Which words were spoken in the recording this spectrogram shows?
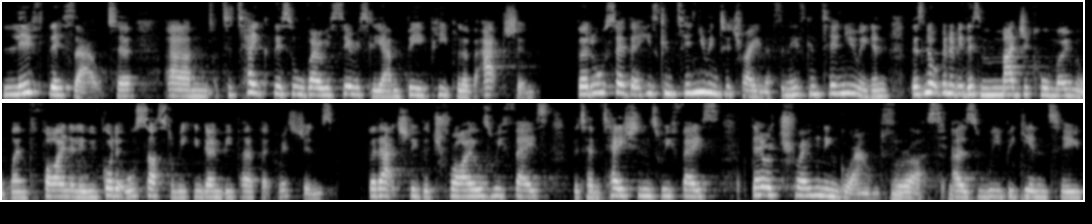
live this out, to um, to take this all very seriously and be people of action. But also that he's continuing to train us and he's continuing and there's not going to be this magical moment when finally we've got it all sussed and we can go and be perfect Christians but actually the trials we face, the temptations we face, they're a training ground for mm, us sure. as we begin to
